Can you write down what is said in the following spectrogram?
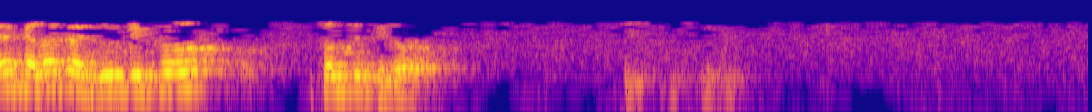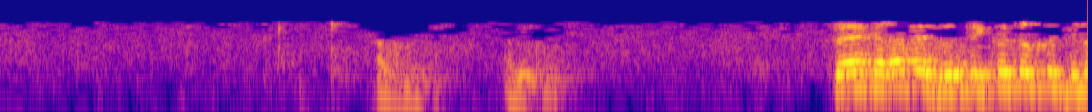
এক এলাকায় দুর্ভিক্ষ চলতেছিল। এলাকায় দুর্ভিক্ষ চলতেছিল।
